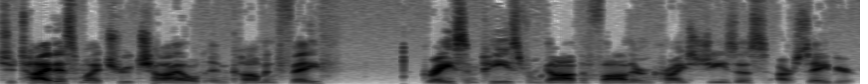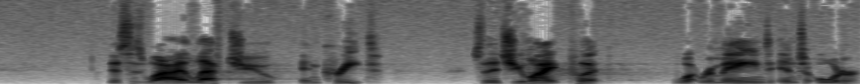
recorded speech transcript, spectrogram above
To Titus, my true child in common faith, grace and peace from God the Father and Christ Jesus our Savior. This is why I left you in Crete, so that you might put what remained into order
